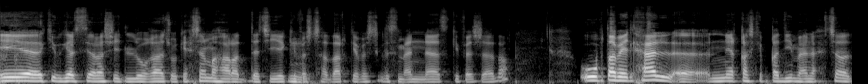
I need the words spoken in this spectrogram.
اي آه، كيف قال سي رشيد اللغات وكي حتى المهارات الذاتية كيفاش تهضر كيفاش تجلس مع الناس كيفاش هذا. وبطبيعة الحال آه، النقاش كيبقى ديما على حتى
